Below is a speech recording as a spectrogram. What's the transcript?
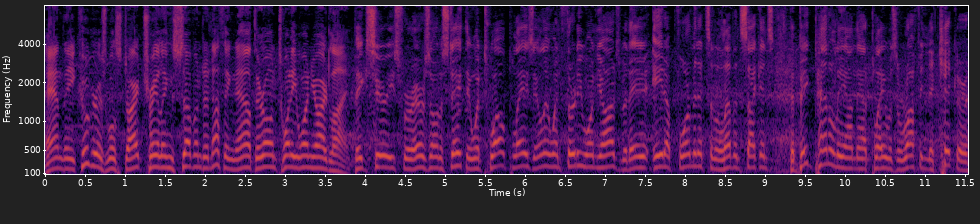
And the Cougars will start trailing 7 to nothing now at their own 21 yard line. Big series for Arizona State. They went 12 plays. They only went 31 yards, but they ate up 4 minutes and 11 seconds. The big penalty on that play was a roughing the kicker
